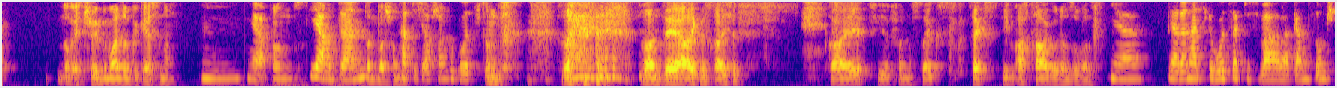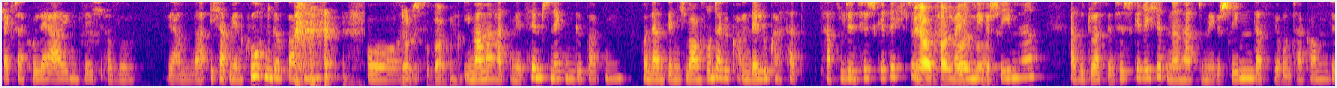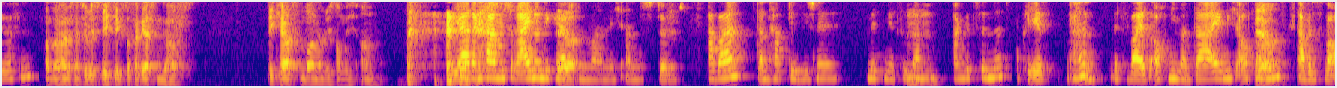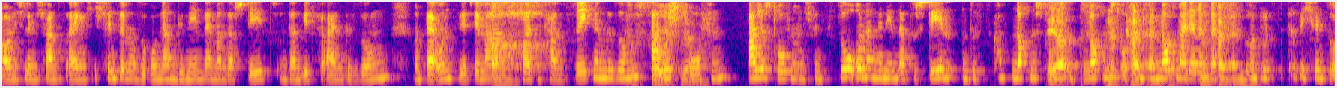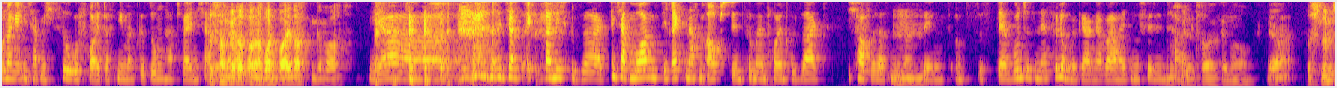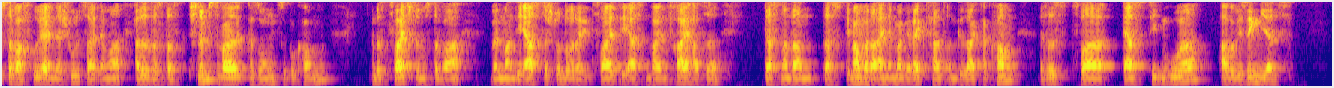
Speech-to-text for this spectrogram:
noch echt schön gemeinsam gegessen. Mhm. Ja. Und Ja, und dann, dann war schon. hatte ich auch schon Geburtstag. Stimmt. Es, war, es waren sehr ereignisreiche drei, vier, fünf, sechs, sechs, sieben, acht Tage oder sowas. Ja. Ja, dann hatte ich Geburtstag, das war aber ganz unspektakulär eigentlich. Also wir haben da, ich habe mir einen Kuchen gebacken Selbst verbacken. die Mama hat mir Zimtschnecken gebacken. Und dann bin ich morgens runtergekommen. Der Lukas hat, hast du den Tisch gerichtet? Ja, Weil du teilweise. mir geschrieben hast. Also du hast den Tisch gerichtet und dann hast du mir geschrieben, dass wir runterkommen dürfen. Und dann habe ich natürlich das Wichtigste vergessen gehabt. Die Kerzen waren nämlich noch nicht an. Ja, dann kam ich rein und die Kerzen waren nicht an, das stimmt. Aber dann habt ihr sie schnell mit mir zusammen Mhm. angezündet. Okay, es war, jetzt war jetzt auch niemand da eigentlich außer Ja. uns, aber das war auch nicht schlimm. Ich fand es eigentlich, ich finde es immer so unangenehm, wenn man da steht und dann wird für einen gesungen. Und bei uns wird immer, Ach. heute kann es regnen gesungen, so alle schlimm. Strophen. Alle Strophen und ich finde es so unangenehm, da zu stehen und es kommt noch eine Strophe Ja, und es noch eine Strophe kein und nochmal der Es Refrain. Und du, ich finde es so unangenehm. Ich habe mich so gefreut, dass niemand gesungen hat, weil nicht alle das haben da wir doch dann waren. aber an Weihnachten gemacht. Ja, ich habe es extra nicht gesagt. Ich habe morgens direkt nach dem Aufstehen zu meinem Freund gesagt, ich hoffe, dass niemand Mhm. singt. Und es ist, der Wunsch ist in Erfüllung gegangen, aber halt nur für den Nur Tag. für den Tag, genau. Ja. Ja. Das Schlimmste war früher in der Schulzeit immer, also das, das Schlimmste war, gesungen zu bekommen. Und das Zweitschlimmste war, wenn man die erste Stunde oder die zweite, die ersten beiden frei hatte, dass man dann, dass die Mama da einen immer geweckt hat und gesagt hat, komm, es ist zwar erst 7 Uhr, aber wir singen jetzt.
